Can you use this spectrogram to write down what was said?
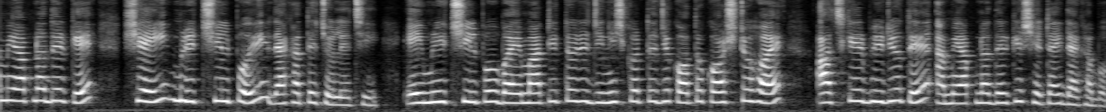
আমি আপনাদেরকে সেই মৃৎশিল্পই দেখাতে চলেছি। এই মৃৎশিল্প বা এই মাটির তৈরি জিনিস করতে যে কত কষ্ট হয় আজকের ভিডিওতে আমি আপনাদেরকে সেটাই দেখাবো।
